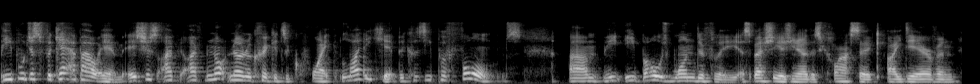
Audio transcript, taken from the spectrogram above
People just forget about him. It's just I've I've not known a cricketer quite like it because he performs. Um, he he bowls wonderfully, especially as you know this classic idea of an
